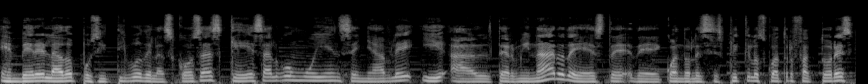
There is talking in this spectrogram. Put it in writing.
en ver el lado positivo de las cosas, que es algo muy enseñable y al terminar de este, de cuando les explique los cuatro factores,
